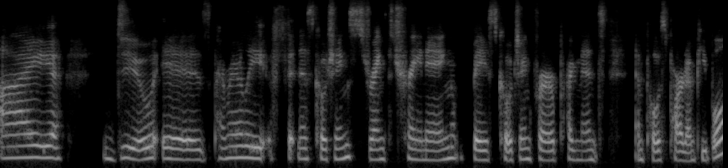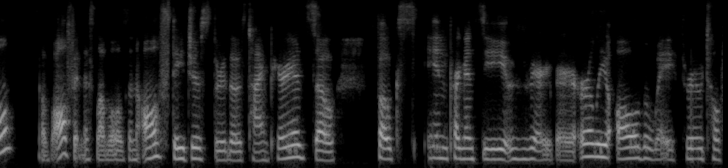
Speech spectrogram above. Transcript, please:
i do is primarily fitness coaching strength training based coaching for pregnant and postpartum people of all fitness levels and all stages through those time periods. So, folks in pregnancy very, very early, all the way through till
